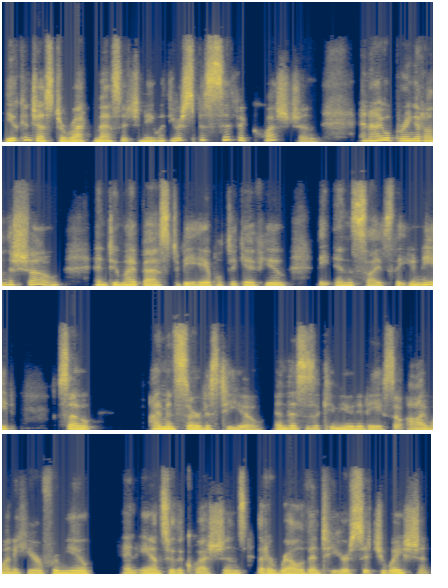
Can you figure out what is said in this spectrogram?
You can just direct message me with your specific question and I will bring it on the show and do my best to be able to give you the insights that you need. So I'm in service to you and this is a community. So I want to hear from you and answer the questions that are relevant to your situation.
